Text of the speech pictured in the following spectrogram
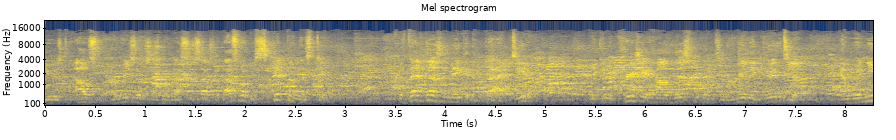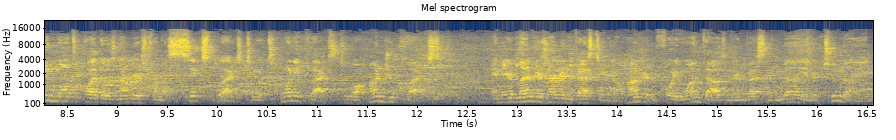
used elsewhere. Our resources were best used elsewhere. That's why we skipped on this deal. But that doesn't make it a bad deal. You can appreciate how this becomes a really good deal. And when you multiply those numbers from a sixplex to a 20plex to a 100plex, and your lenders aren't investing 141,000, they're investing a million or two million,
